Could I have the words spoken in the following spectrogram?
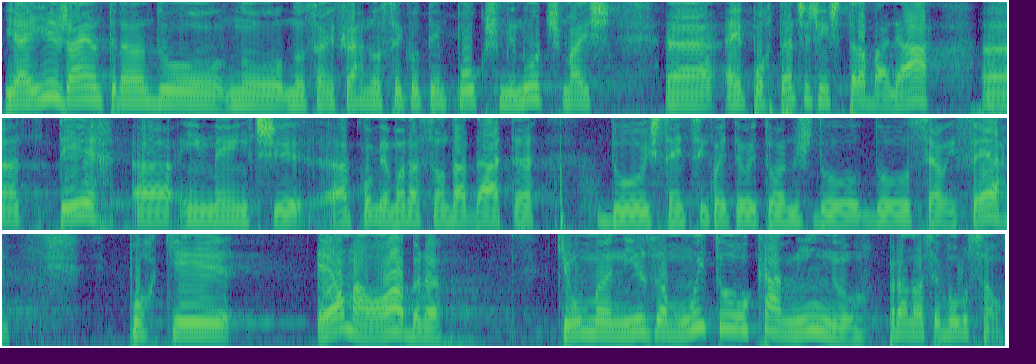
E aí, já entrando no, no céu e inferno, eu sei que eu tenho poucos minutos, mas é, é importante a gente trabalhar, uh, ter uh, em mente a comemoração da data dos 158 anos do, do céu e inferno, porque é uma obra que humaniza muito o caminho para a nossa evolução.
